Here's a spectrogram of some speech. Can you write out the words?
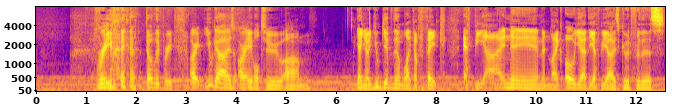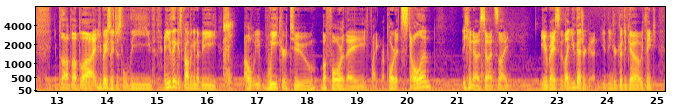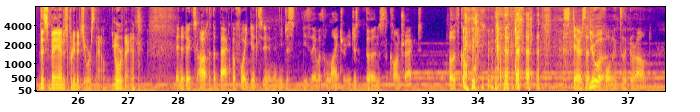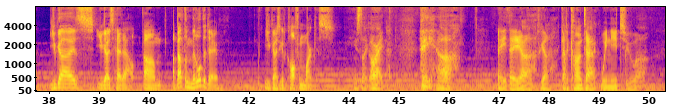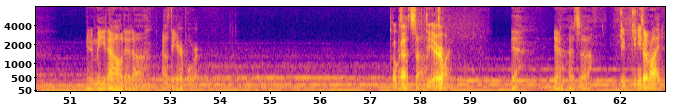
free van, totally free all right you guys are able to um yeah you know you give them like a fake fbi name and like oh yeah the fbi is good for this blah blah blah you basically just leave and you think it's probably going to be a week or two before they like report it stolen you know so it's like you're basically like you guys are good. You think you're good to go. You think this van is pretty much yours now. Your van. Benedict's out at the back before he gets in, and he just he's there with a lighter, and he just burns the contract, both copies. Stares at You, it uh, falling to the ground. you guys you guys head out. Um about the middle of the day you guys get a call from marcus. He's like all right. Hey uh hey they uh we got a got a contact. We need to uh need to meet out at uh out at the airport Okay. that's uh The that's air- I- yeah yeah that's uh Do, do you need so- a ride?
